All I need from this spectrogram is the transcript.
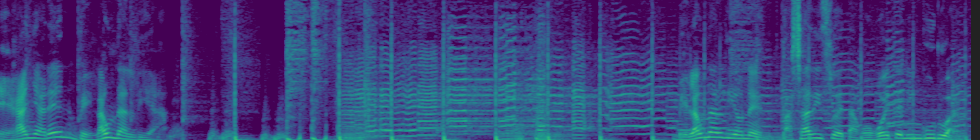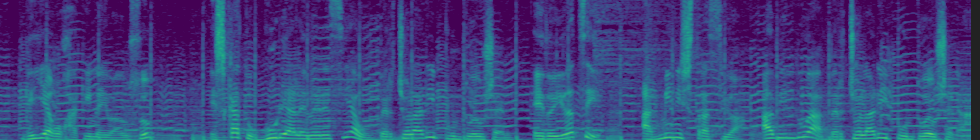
Egainaren belaunaldia. Belaunaldi honen pasadizo eta gogoeten inguruan gehiago jakin nahi baduzu, eskatu gure aleberezi hau bertsolari.eusen edo idatzi administrazioa abildua bertsolari.eusera.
